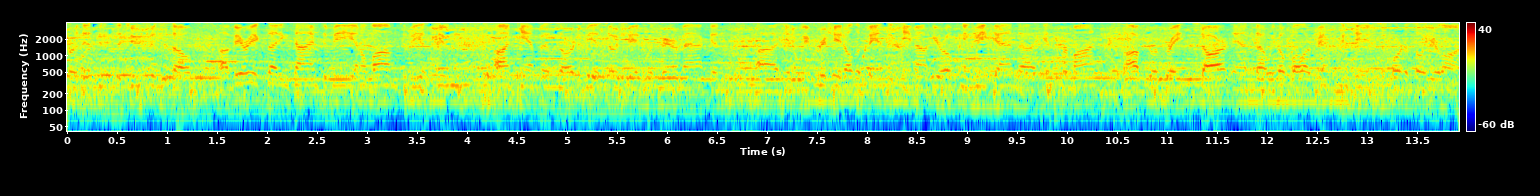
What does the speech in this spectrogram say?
for this institution. So, a very exciting time to be an alum, to be a student on campus, or to be associated with Merrimack. And uh, you know, we appreciate all the fans that came out here opening weekend uh, against Vermont, off to a great start, and uh, we hope all our fans continue to support us all year long.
